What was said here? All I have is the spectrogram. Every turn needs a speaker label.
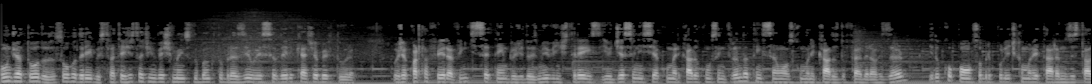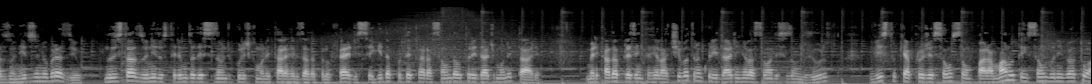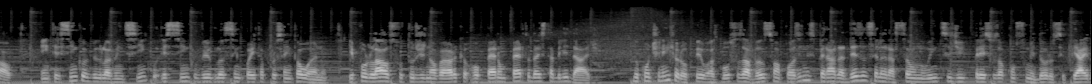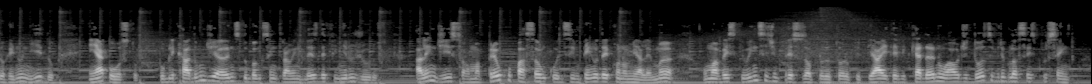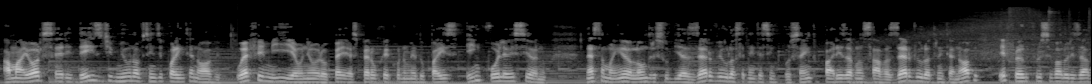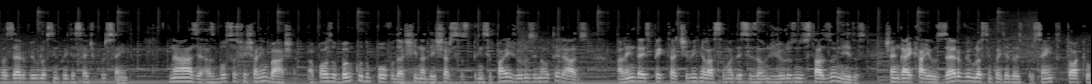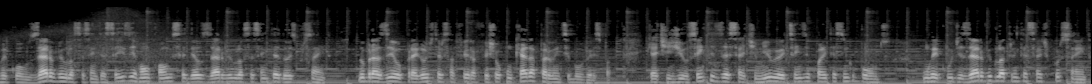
Speaker 1: Bom dia a todos, eu sou o Rodrigo, estrategista de investimentos do Banco do Brasil e esse é o Daily Cash de abertura. Hoje é quarta-feira, 20 de setembro de 2023 e o dia se inicia com o mercado concentrando atenção aos comunicados do Federal Reserve e do Copom sobre política monetária nos Estados Unidos e no Brasil. Nos Estados Unidos teremos a decisão de política monetária realizada pelo Fed, seguida por declaração da autoridade monetária. O mercado apresenta relativa tranquilidade em relação à decisão de juros, visto que a projeção são para a manutenção do nível atual, entre 5,25% e 5,50% ao ano, e por lá os futuros de Nova York operam perto da estabilidade. No continente europeu, as bolsas avançam após inesperada desaceleração no índice de preços ao consumidor, o CPI do Reino Unido, em agosto, publicado um dia antes do Banco Central inglês definir os juros. Além disso, há uma preocupação com o desempenho da economia alemã, uma vez que o índice de preços ao produtor, o PPI, teve queda anual de 12,6%, a maior série desde 1949. O FMI e a União Europeia esperam que a economia do país encolha esse ano. Nessa manhã, Londres subia 0,75%, Paris avançava 0,39% e Frankfurt se valorizava 0,57%. Na Ásia, as bolsas fecharam em baixa, após o Banco do Povo da China deixar seus principais juros inalterados, além da expectativa em relação à decisão de juros nos Estados Unidos. Xangai caiu 0,52%, Tóquio recuou 0,66% e Hong Kong cedeu 0,62%. No Brasil, o pregão de terça-feira fechou com queda para o índice Bovespa, que atingiu 117.845 pontos, um recuo de 0,37%.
